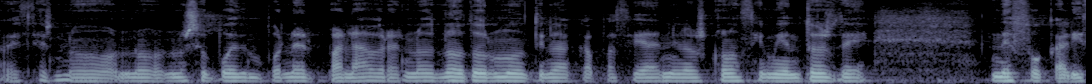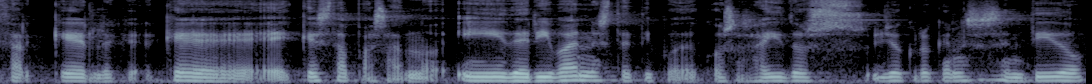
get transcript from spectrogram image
A veces no, no, no se pueden poner palabras, no, no todo el mundo tiene la capacidad ni los conocimientos de, de focalizar qué, qué, qué, está pasando y deriva en este tipo de cosas. Hay dos, yo creo que en ese sentido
